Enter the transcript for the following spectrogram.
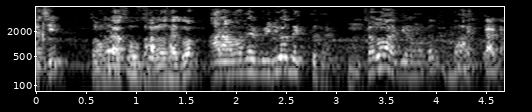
আছি। তোমরা তোমরা খুব ভালো থাকো। আর আমাদের ভিডিও দেখতে থাকো। চলো আজকের মতন বাই টাটা।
